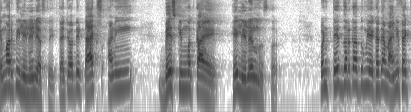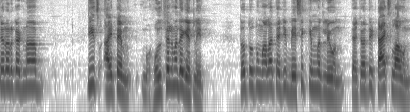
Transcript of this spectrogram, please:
एम आर पी लिहिलेली असते. त्याच्यावरती टॅक्स आणि बेस किंमत काय आहे हे लिहिलेलं नसतं. पण तेच जर का तुम्ही एखाद्या मॅन्युफॅक्चररकडनं तीच आयटेम होलसेलमध्ये घेतलीत तर तो तुम्हाला त्याची बेसिक किंमत लिहून त्याच्यावरती टॅक्स लावून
